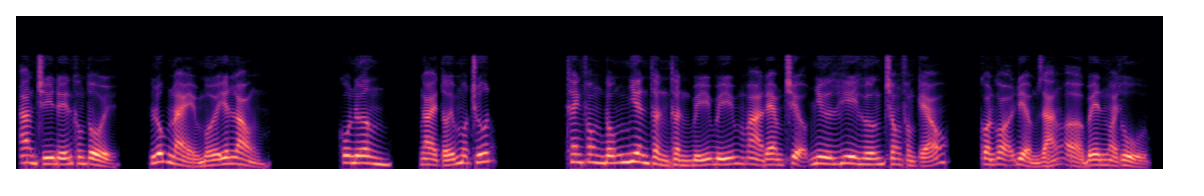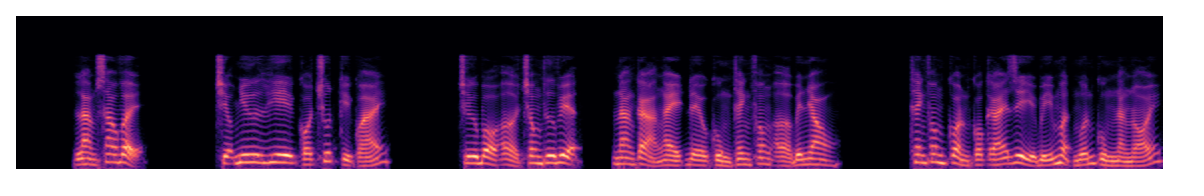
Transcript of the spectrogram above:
an trí đến không tồi, lúc này mới yên lòng. Cô nương, ngài tới một chút. Thanh phong bỗng nhiên thần thần bí bí mà đem triệu như hy hướng trong phòng kéo, còn gọi điểm dáng ở bên ngoài thủ. Làm sao vậy? Triệu như hy có chút kỳ quái. Chứ bỏ ở trong thư viện, nàng cả ngày đều cùng Thanh Phong ở bên nhau. Thanh Phong còn có cái gì bí mật muốn cùng nàng nói?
